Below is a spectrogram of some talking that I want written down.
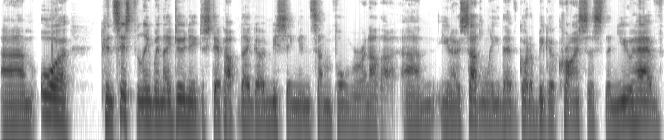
um, or consistently when they do need to step up, they go missing in some form or another. Um, you know, suddenly they've got a bigger crisis than you have,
